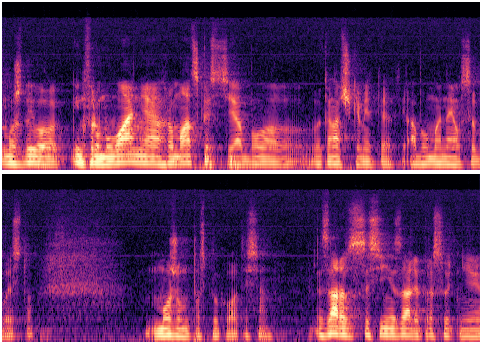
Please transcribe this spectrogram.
можливо, інформування громадськості або виконавчі комітети, або мене особисто. Можемо поспілкуватися. Зараз в сесійній залі присутні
